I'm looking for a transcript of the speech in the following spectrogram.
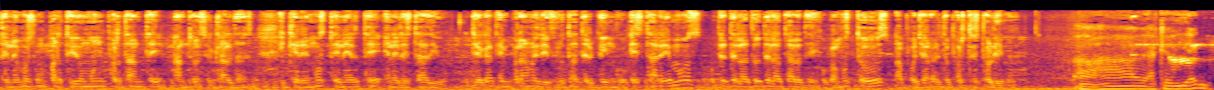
tenemos un partido muy importante ante Once Caldas y queremos tenerte en el estadio. Llega temprano y disfruta del bingo. Estaremos desde las 2 de la tarde. Vamos todos a apoyar al Deportes Tolima. Ah, qué bien.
